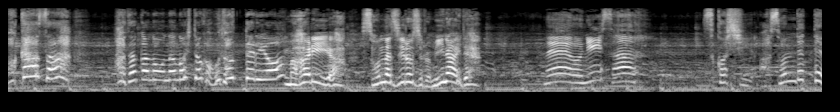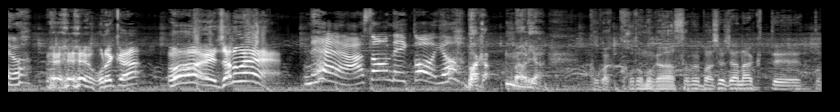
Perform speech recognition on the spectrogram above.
お母さん裸の女の人が踊ってるよ。マリーやそんなジロジロ見ないで。ねえお兄さん少し遊んでってよ。え え俺か？おいジャノメねえ遊んでいこうよ。バカマリア。ここは子供が遊ぶ場所じゃなくてと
